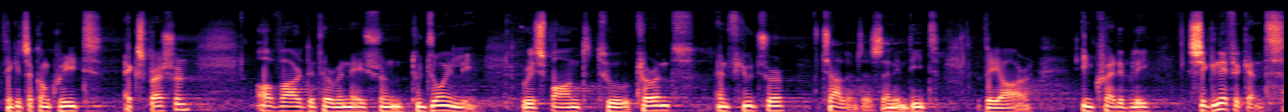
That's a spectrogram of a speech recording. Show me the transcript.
I think it's a concrete expression of our determination to jointly respond to current and future challenges. And indeed, they are incredibly significant,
